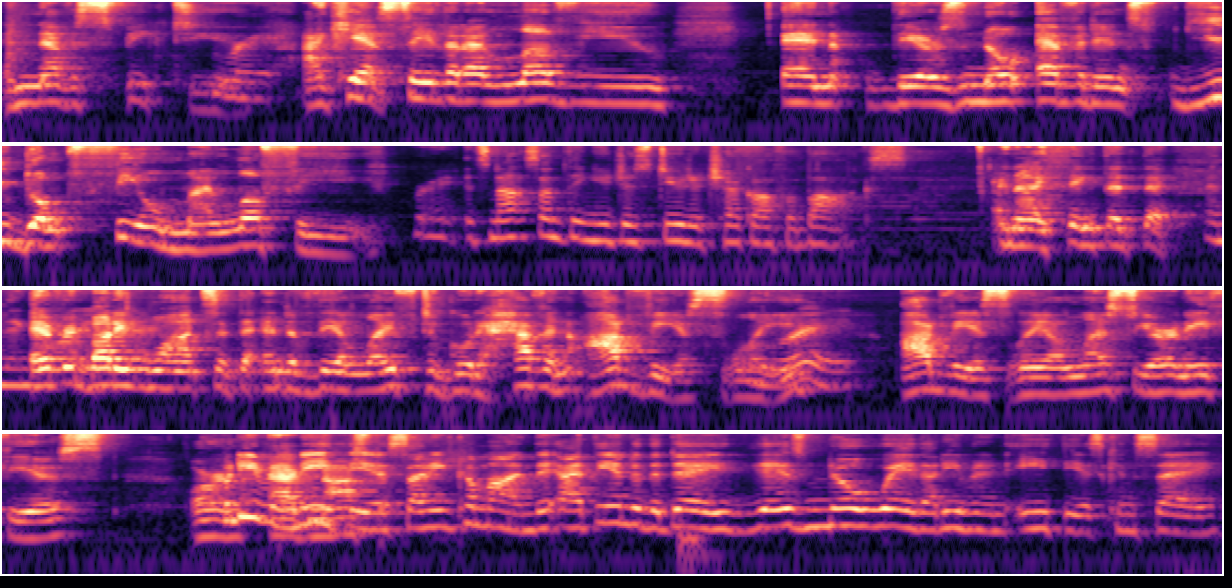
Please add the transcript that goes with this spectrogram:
and never speak to you. Right. I can't say that I love you and there's no evidence you don't feel my love for you. Right. It's not something you just do to check off a box. And I think that the, And then go everybody right wants at the end of their life to go to heaven, obviously. Right. Obviously, unless you're an atheist or But even an atheist, I mean, come on. They, at the end of the day, there's no way that even an atheist can say,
